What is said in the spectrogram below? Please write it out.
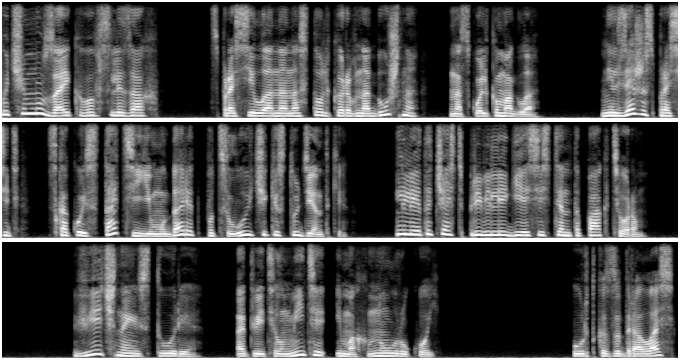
«Почему Зайкова в слезах?» — спросила она настолько равнодушно, насколько могла. Нельзя же спросить, с какой стати ему дарят поцелуйчики студентки? Или это часть привилегии ассистента по актерам? «Вечная история», — ответил Митя и махнул рукой. Куртка задралась,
